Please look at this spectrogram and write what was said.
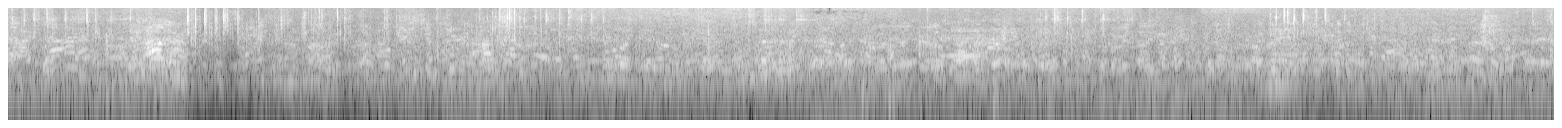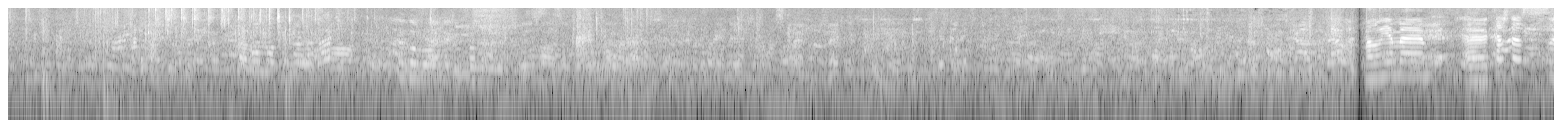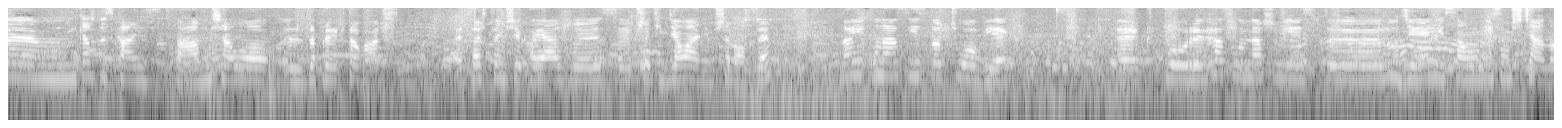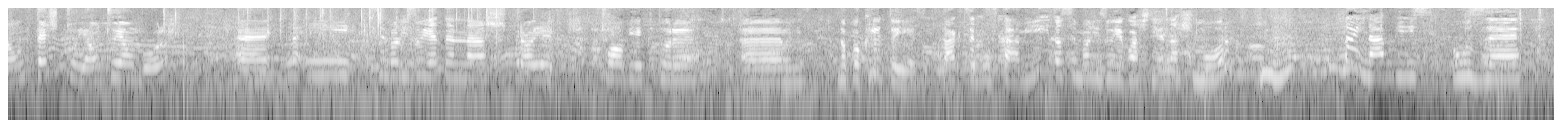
Tak, Tego było tak Malujemy, e, z, każde z Państwa musiało e, zaprojektować e, coś, co im się kojarzy z przeciwdziałaniem przemocy. No i u nas jest to człowiek, e, który hasłem naszym jest e, ludzie nie są, nie są ścianą, też czują, czują ból. E, No i symbolizuje ten nasz projekt człowiek, który no pokryty jest tak, cegłówkami i to symbolizuje właśnie nasz mur. No i napis, łzy,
